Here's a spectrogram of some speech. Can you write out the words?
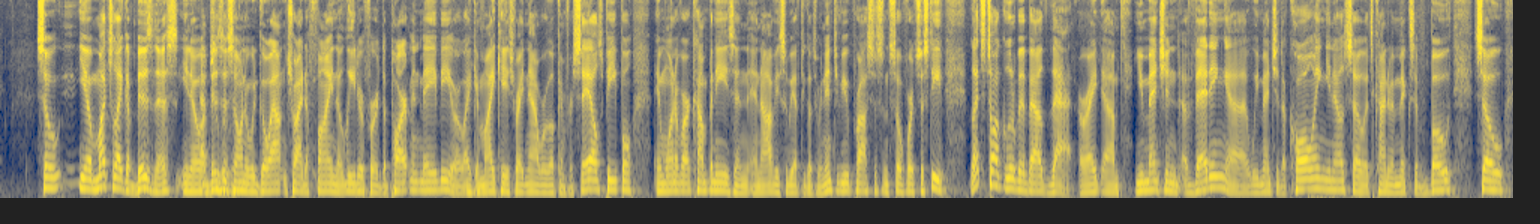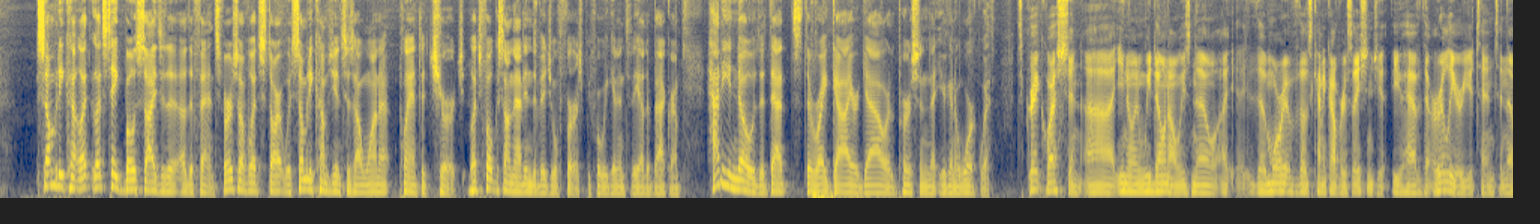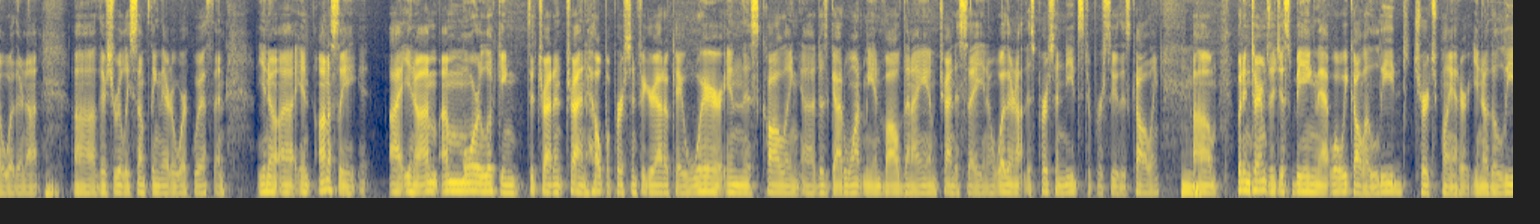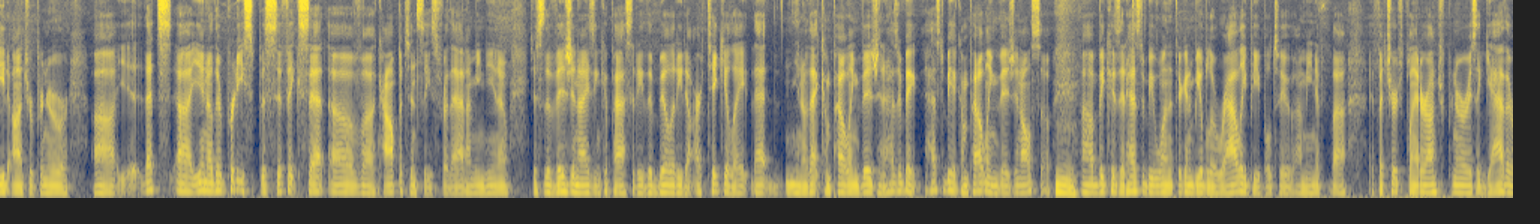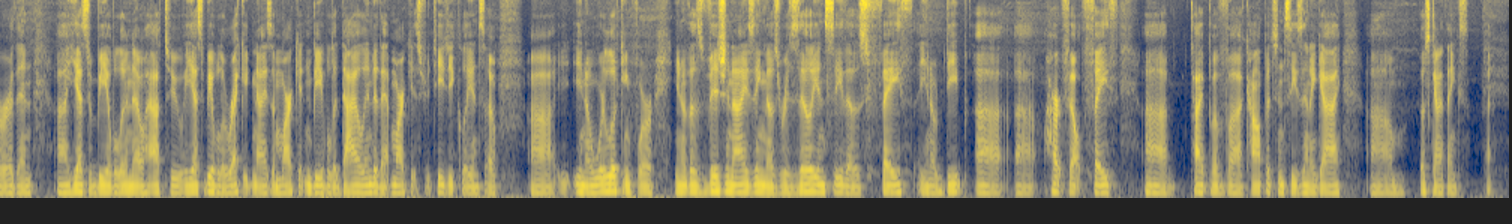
so, you know, much like a business, you know, Absolutely. a business owner would go out and try to find a leader for a department, maybe, or like in my case right now, we're looking for salespeople in one of our companies, and, and obviously we have to go through an interview process and so forth. So, Steve, let's talk a little bit about that, all right? Um, you mentioned a vetting, uh, we mentioned a calling, you know, so it's kind of a mix of both. So, somebody let, us take both sides of the, of the fence first off let's start with somebody comes in and says i want to plant a church let's focus on that individual first before we get into the other background how do you know that that's the right guy or gal or the person that you're going to work with? It's a great question. Uh, you know, and we don't always know. Uh, the more of those kind of conversations you, you, have, the earlier you tend to know whether or not hmm. uh, there's really something there to work with. And you know, uh, and honestly, I, you know, I'm I'm more looking to try to try and help a person figure out, okay, where in this calling uh, does God want me involved? Than I am trying to say, you know, whether or not this person needs to pursue this calling. Mm. Um, but in terms of just being that what we call a lead church planter, you know, the lead entrepreneur, uh, that's uh, you know they're pretty specific set of uh, competencies for that. I mean, you know, just the visionizing capacity, the ability to articulate that you know that compelling vision. It has to be has to be a compelling vision also, mm. because it has to be one that they're going to be able to rally people to. I mean, if uh, if a church planter entrepreneur is a gatherer, then uh, he has to be able to know how to. He has to be able to recognize a market and be able to dial into that market strategically. And so, uh, you know, we're looking for you know those visionizing, those resiliency, those faith, you know, deep, uh, uh heartfelt faith uh, type of uh, competencies in a guy. Um, those kind of things.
